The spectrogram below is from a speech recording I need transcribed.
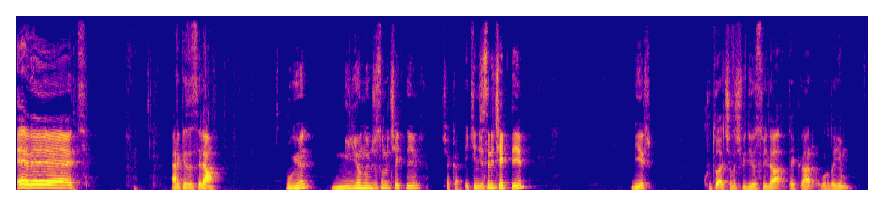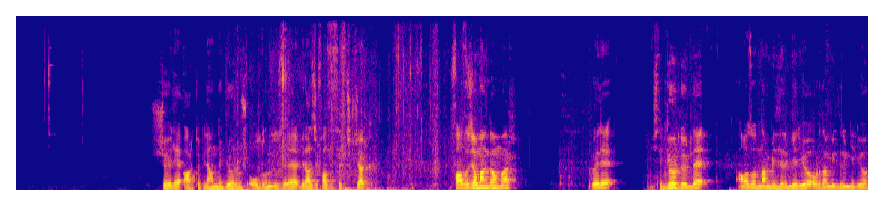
Evet. Herkese selam. Bugün milyonuncusunu çektiğim, şaka, ikincisini çektiğim bir kutu açılış videosuyla tekrar buradayım. Şöyle arka planda görmüş olduğunuz üzere birazcık fazla ses çıkacak. Fazlaca mangam var. Böyle işte gördüğümde Amazon'dan bildirim geliyor, oradan bildirim geliyor.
